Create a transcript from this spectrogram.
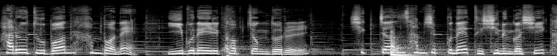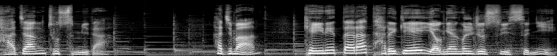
하루 두 번 한 번에 2분의 1컵 정도를 식전 30분에 드시는 것이 가장 좋습니다. 하지만 개인에 따라 다르게 영향을 줄 수 있으니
